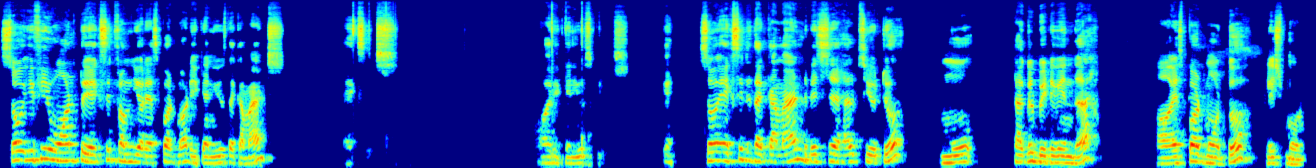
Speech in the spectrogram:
so if you want to exit from your expert mode you can use the command exit. Or you can use speech okay so exit is the command which helps you to move toggle between the uh, expert mode to CLISH mode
